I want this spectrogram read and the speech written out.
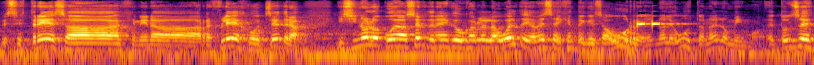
desestresa, genera reflejo, etcétera. Y si no lo puede hacer, tenés que buscarle la vuelta y a veces hay gente que se aburre y no le gusta, no es lo mismo. Entonces,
